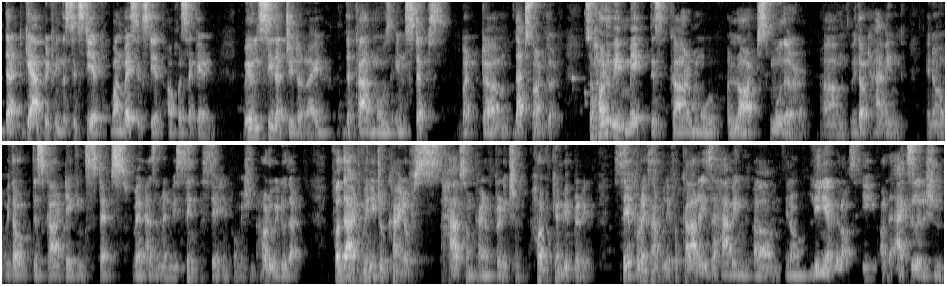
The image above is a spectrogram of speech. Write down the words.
that gap between the 60th, 1 by 60th of a second, we will see that jitter, right? The car moves in steps, but um, that's not good. So how do we make this car move a lot smoother um, without having, you know, without this car taking steps when, as and when we sync the state information? How do we do that? For that, we need to kind of have some kind of prediction. How can we predict? Say, for example, if a car is having, um, you know, linear velocity or the acceleration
